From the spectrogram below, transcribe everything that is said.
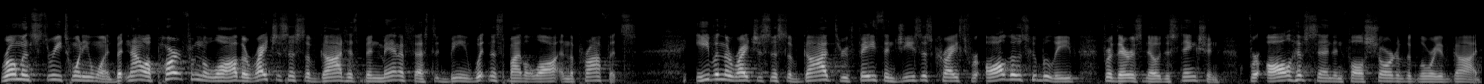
Romans 3:21 But now apart from the law the righteousness of God has been manifested being witnessed by the law and the prophets even the righteousness of God through faith in Jesus Christ for all those who believe, for there is no distinction. For all have sinned and fall short of the glory of God.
